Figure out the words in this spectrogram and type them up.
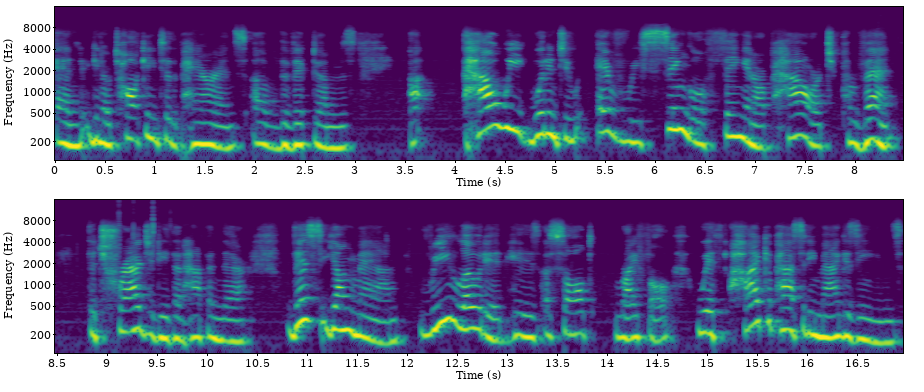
and you know, talking to the parents of the victims, uh, how we wouldn't do every single thing in our power to prevent the tragedy that happened there. This young man reloaded his assault rifle with high capacity magazines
